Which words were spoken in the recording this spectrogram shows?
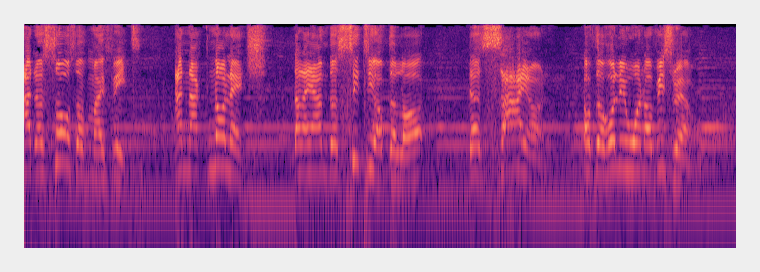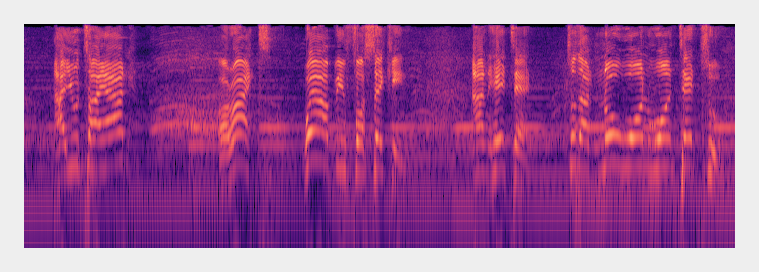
at the soles of my feet and acknowledge that I am the city of the Lord, the Zion of the Holy One of Israel. Are you tired? All right. Where I've been forsaken and hated, so that no one wanted to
